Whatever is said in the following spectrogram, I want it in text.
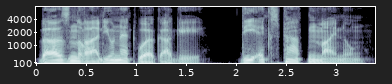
Börsenradio Network AG. Die Expertenmeinung.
